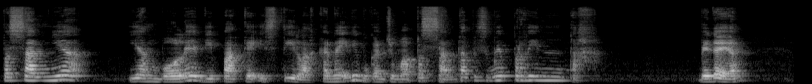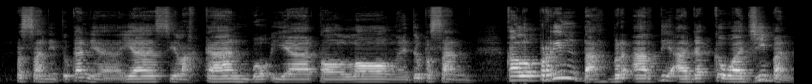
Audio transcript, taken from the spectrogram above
Pesannya yang boleh dipakai istilah karena ini bukan cuma pesan tapi sebenarnya perintah. Beda ya. Pesan itu kan ya ya silahkan, bo ya, tolong, itu pesan. Kalau perintah berarti ada kewajiban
